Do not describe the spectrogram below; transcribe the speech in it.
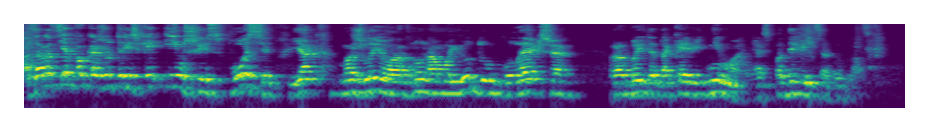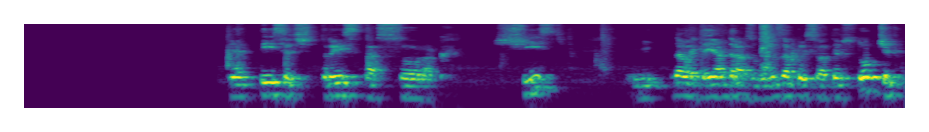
А зараз я покажу трішки інший спосіб, як можливо, ну, на мою думку, легше робити таке віднімання. Ось подивіться, будь ласка. 5346. Давайте я одразу буду записувати в стопчик.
